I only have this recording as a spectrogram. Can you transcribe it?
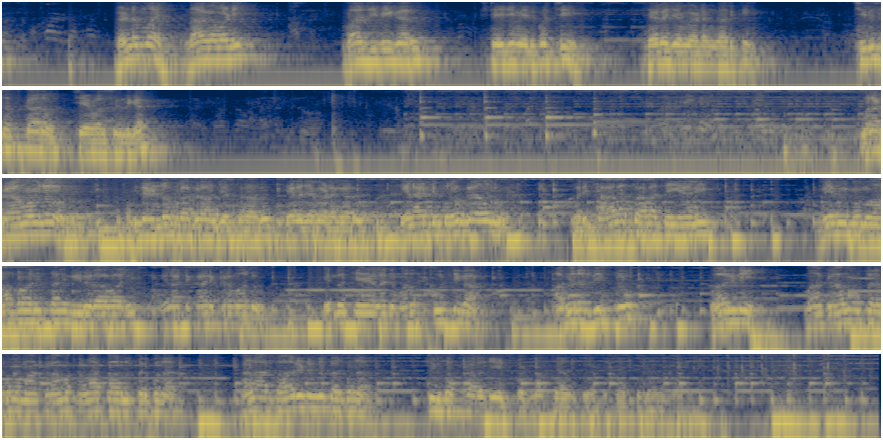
రెండమ్మాయి నాగమణి బాజీబీ గారు స్టేజ్ మీదకి వచ్చి శైలజ మేడం గారికి చిరు సత్కారం చేయవలసిందిగా మన గ్రామంలో ఇది రెండో ప్రోగ్రాం చేస్తున్నారు శైలజ మేడం గారు. ఇలాంటి ప్రోగ్రాములు మరి చాలా చాలా చేయాలి. మేము మేము ఆహ్వానించాలి మీరు రావాలి. ఇలాంటి కార్యక్రమాలు ఎన్నో చేయాలని మనస్ఫూర్తిగా అభినందిస్తూ వారిని మా గ్రామం తరపున మా గ్రామ కళాకారుల తరపున కళాకారుడుల తరపున చిరు సత్కారం చేయించుకుంటున్నాం. చేస్తున్నారు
